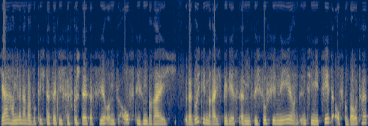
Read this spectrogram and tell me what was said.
ja, haben dann aber wirklich tatsächlich festgestellt, dass wir uns auf diesem Bereich oder durch den Bereich BDSM sich so viel Nähe und Intimität aufgebaut hat.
